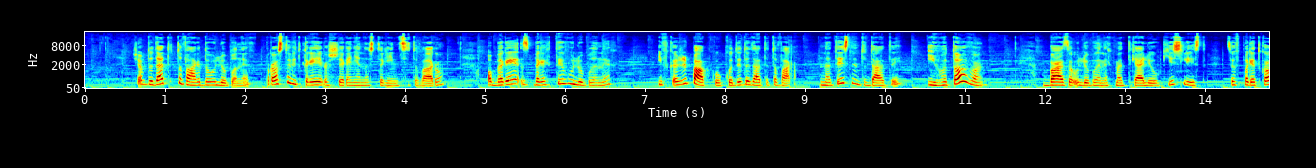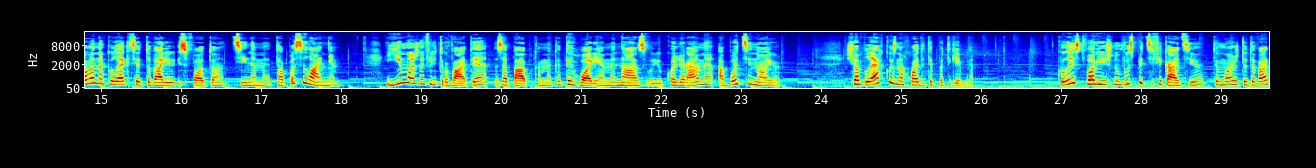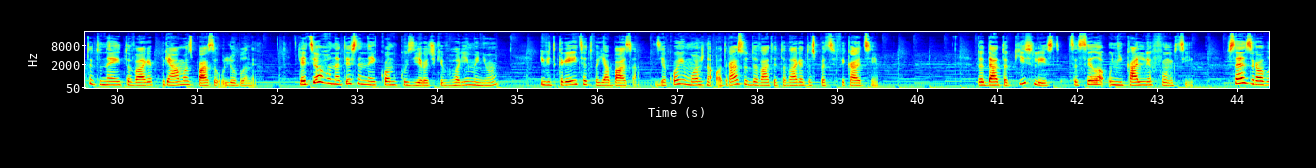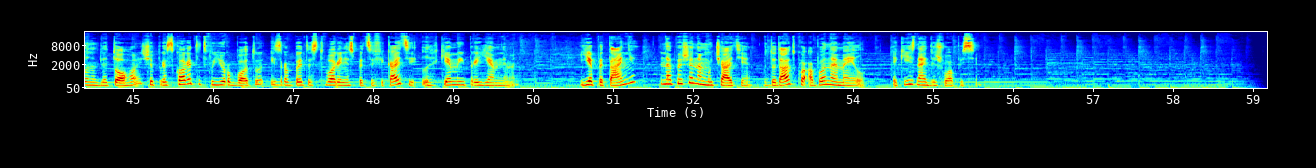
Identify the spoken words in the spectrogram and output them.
Щоб додати товар до улюблених, просто відкрий розширення на сторінці товару, обери Зберегти в улюблених і вкажи папку, куди додати товар. Натисни Додати і готово! База улюблених матеріалів у KissList – це впорядкована колекція товарів із фото, цінами та посиланням. Її можна фільтрувати за папками, категоріями, назвою, кольорами або ціною, щоб легко знаходити потрібне. Коли створюєш нову специфікацію, ти можеш додавати до неї товари прямо з бази улюблених. Для цього натисни на іконку зірочки вгорі меню і відкриється твоя база, з якої можна одразу додавати товари до специфікації. Додаток KissList – це сила унікальних функцій. Все зроблено для того, щоб прискорити твою роботу і зробити створення специфікацій легкими і приємними. Є питання? Напиши нам у чаті, в додатку або на емейл, який знайдеш в описі.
